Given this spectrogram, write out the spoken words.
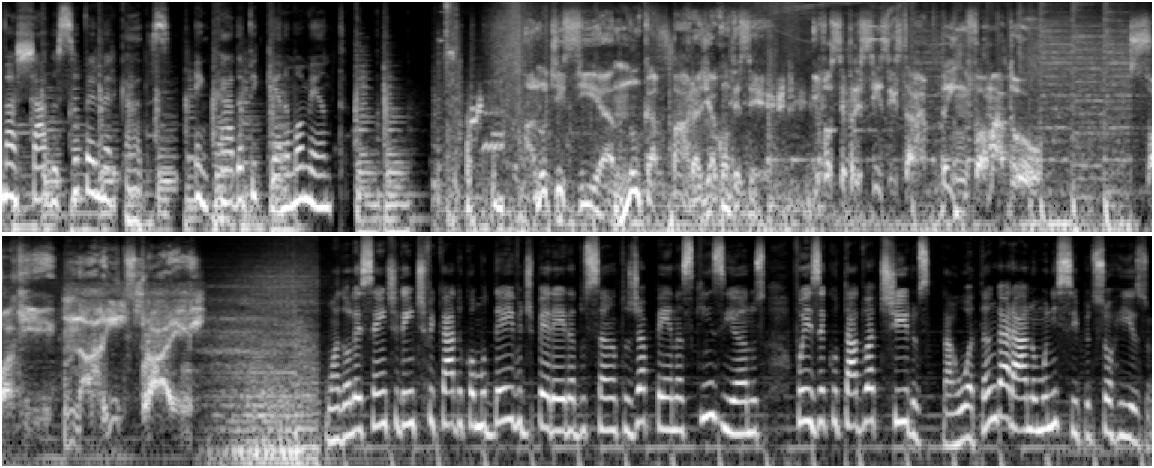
Machado Supermercados. Em cada pequeno momento. A notícia nunca para de acontecer. E você precisa estar bem informado. Só aqui, na Hits Prime. Um adolescente identificado como David Pereira dos Santos, de apenas 15 anos, foi executado a tiros na rua Tangará, no município de Sorriso.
